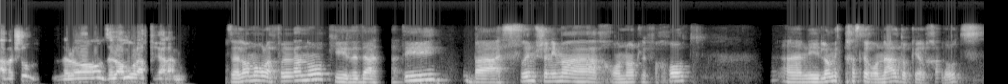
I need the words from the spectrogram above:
אבל שוב, זה לא, זה לא אמור להפריע לנו. זה לא אמור להפריע לנו, כי לדעתי, ב-20 שנים האחרונות לפחות, אני לא מתייחס לרונלדו כאל חלוץ,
